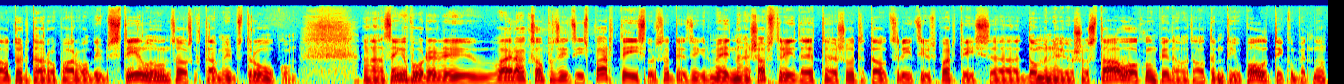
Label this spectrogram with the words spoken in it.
autoritāro pārvaldības stilu un caurskatāmības trūkumu. Uh, Singapūra ir arī vairākas opozīcijas partijas, kuras attiecīgi ir mēģinājuši apstrīdēt šo tautas rīcības partijas dominējošo stāvokli un piedāvāt alternatīvu politiku, bet nu,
